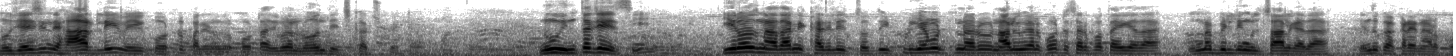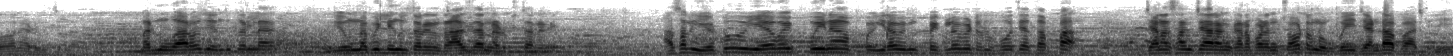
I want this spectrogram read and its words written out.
నువ్వు చేసింది హార్డ్లీ వెయ్యి కోట్లు పన్నెండు వందల కోట్లు అది కూడా లోన్ తెచ్చి ఖర్చు పెట్టావు. నువ్వు ఇంత చేసి ఈరోజు నా దాన్ని కదిలించొద్దు. ఇప్పుడు ఏమంటున్నారు? నాలుగు వేల కోట్లు సరిపోతాయి కదా. ఉన్న బిల్డింగులు చాలు కదా. ఎందుకు అక్కడే నడపవని అని అడుగుతున్నారు. మరి నువ్వు ఆ రోజు ఎందుకల్లా ఈ ఉన్న బిల్డింగులతో నేను రాజధాని నడుపుతానని. అసలు ఎటు ఏ వైపు పోయినా ఇరవై ముప్పై కిలోమీటర్లు పోతే తప్ప జనసంచారం కనపడని చోట నువ్వు పోయి జెండా పాతి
